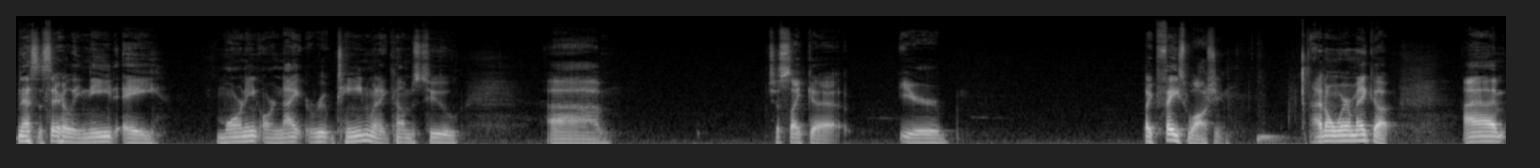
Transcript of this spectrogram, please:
necessarily need a morning or night routine when it comes to uh, just like uh, your like face washing. I don't wear makeup. I'm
